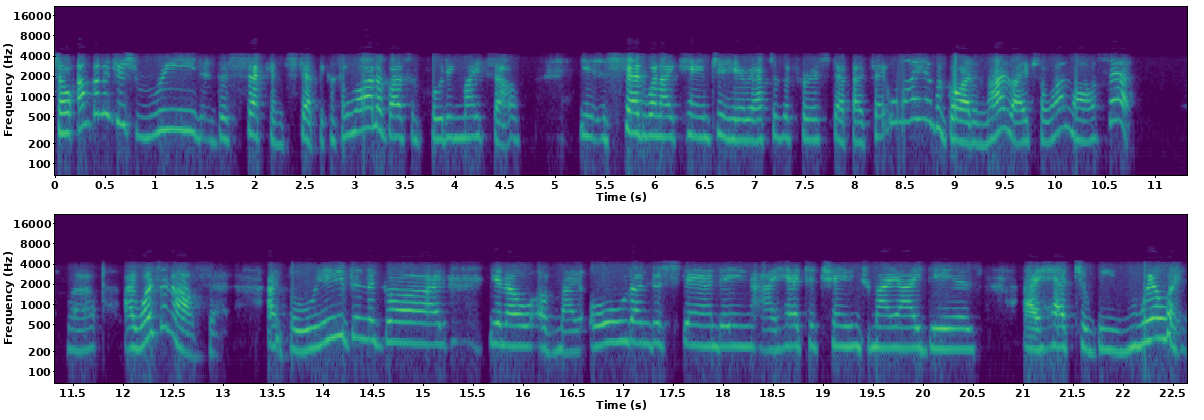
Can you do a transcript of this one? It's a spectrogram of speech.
So I'm going to just read the second step because a lot of us, including myself, said when I came to here after the first step, I'd say, Well, I have a God in my life, so I'm all set. Well, I wasn't all set. I believed in the God, you know, of my old understanding. I had to change my ideas. I had to be willing.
